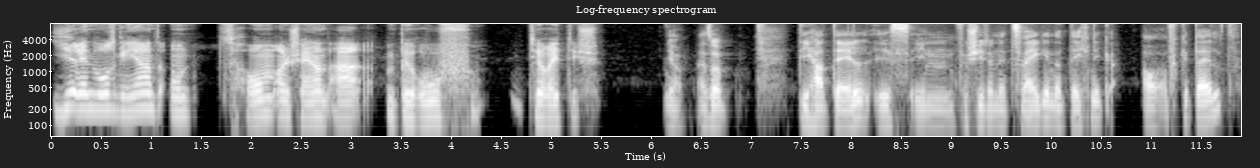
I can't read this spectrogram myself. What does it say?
irgendwas gelernt und haben anscheinend auch einen Beruf theoretisch. Ja, also die HTL ist in verschiedene Zweige in der Technik aufgeteilt.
